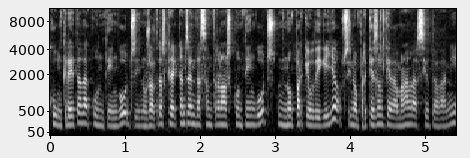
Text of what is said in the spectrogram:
concreta de continguts, i nosaltres crec que ens hem de centrar en els continguts no perquè ho digui jo, sinó perquè és el que demana la ciutadania.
